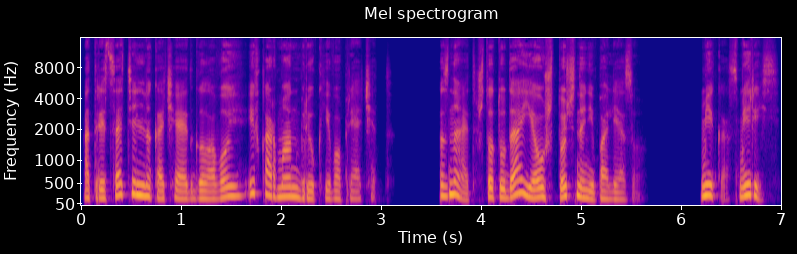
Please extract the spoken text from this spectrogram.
Отрицательно качает головой и в карман брюк его прячет. Знает, что туда я уж точно не полезу. «Мика, смирись».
